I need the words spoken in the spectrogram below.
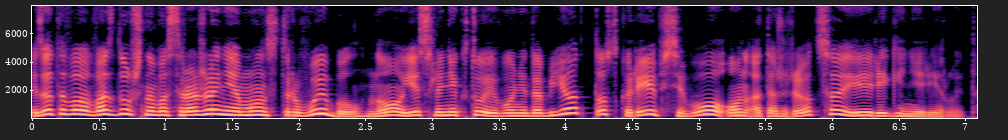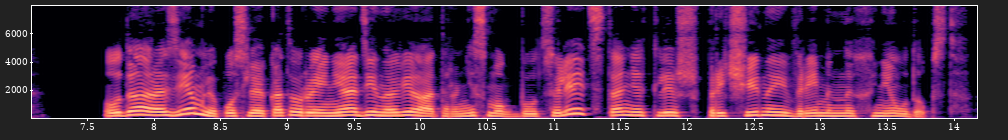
Из этого воздушного сражения монстр выбыл, но если никто его не добьет, то, скорее всего, он отожрется и регенерирует. Удар о землю, после которой ни один авиатор не смог бы уцелеть, станет лишь причиной временных неудобств.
